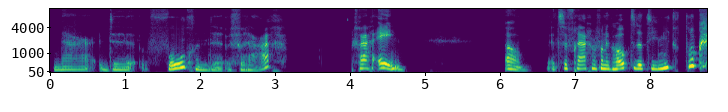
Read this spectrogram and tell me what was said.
naar de volgende vraag. Vraag 1. Oh, het is een vraag waarvan ik hoopte dat die niet getrokken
